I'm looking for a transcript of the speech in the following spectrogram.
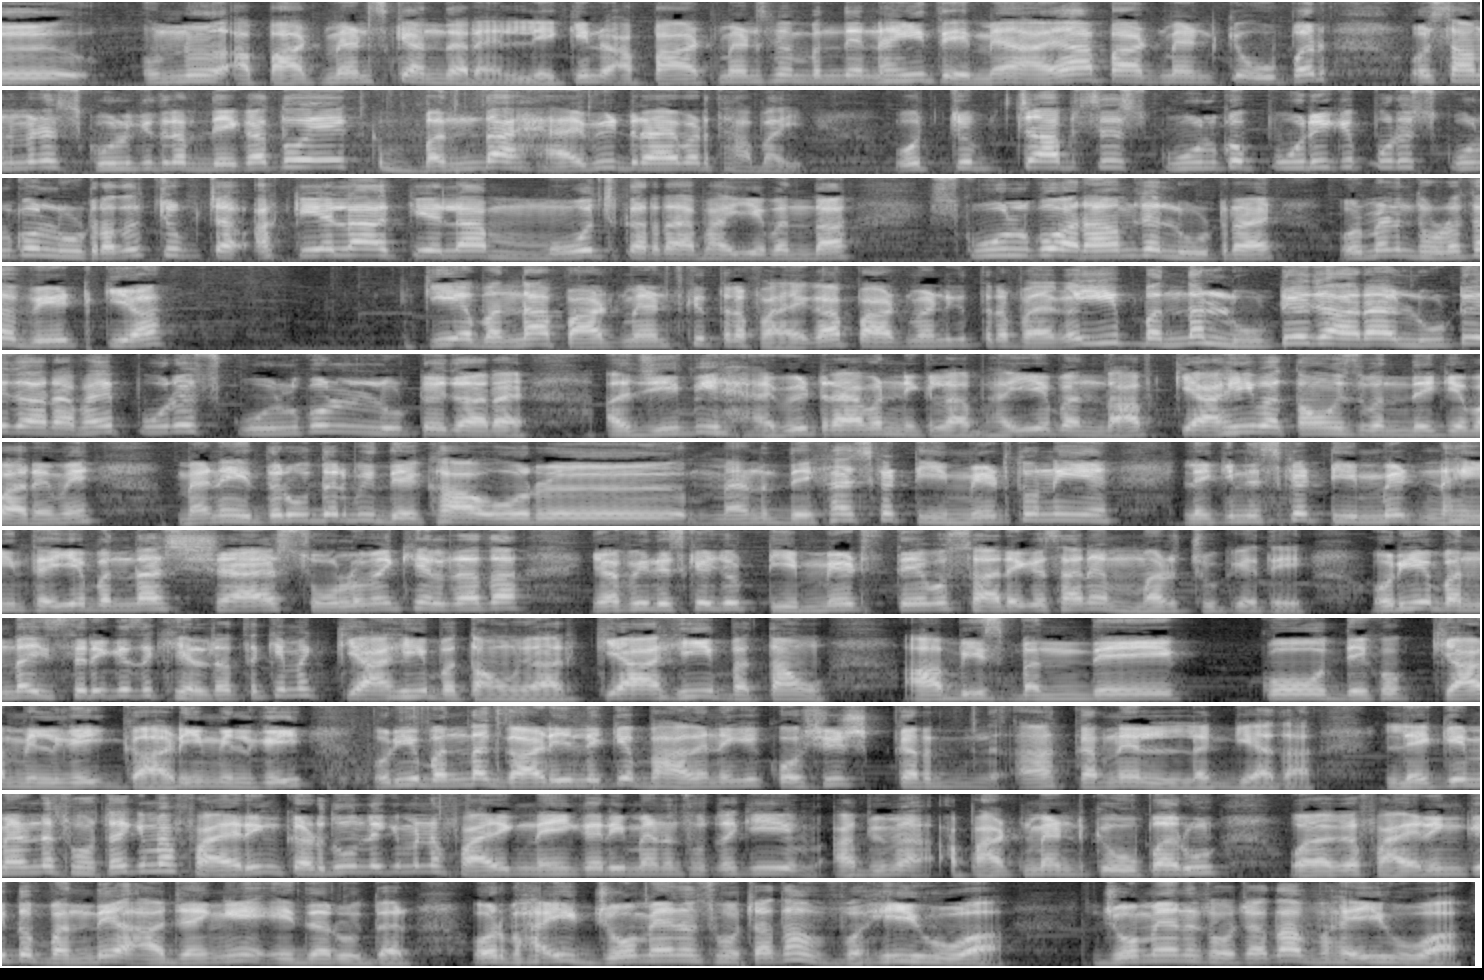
उन अपार्टमेंट्स के अंदर हैं। लेकिन अपार्टमेंट्स में बंदे नहीं थे। मैं आया अपार्टमेंट के ऊपर और सामने मैंने स्कूल की तरफ़ देखा तो एक बंदा हैवी ड्राइवर था भाई। वो चुपचाप से स्कूल को पूरे के पूरे स्कूल को लूट रहा था। चुपचाप अकेला अकेला मोज कर रहा है भाई ये बंदा। स्कूल को आराम से लूट रहा है। और मैंने थोड़ा सा वेट किया। कि ये बंदा अपार्टमेंट्स की तरफ़ आएगा अपार्टमेंट की तरफ़ आएगा। ये बंदा लूटे जा रहा है, लूटे जा रहा है, भाई। पूरे स्कूल को लूटे जा रहा है। अजीब ही हैवी ड्राइवर निकला भाई ये बंदा। अब क्या ही बताऊँ इस बंदे के बारे में। मैंने इधर उधर भी देखा और, मैंने देखा इसका टीममेट तो नहीं है, लेकिन इसके टीममेट नहीं थे। ये बंदा शायद सोलो में खेल रहा था, या फिर इसके जो टीममेट्स थे, वो सारे के सारे मर चुके थे। और ये बंदा इस तरीके से खेल रहा था कि मैं क्या ही बताऊँ यार, क्या ही बताऊँ। अब इस बंदे को देखो क्या मिल गई गाड़ी मिल गई और ये बंदा गाड़ी लेके भागने की कोशिश कर आ, करने लग गया था। लेकिन मैंने सोचा कि मैं फायरिंग कर दूँ लेकिन मैंने फायरिंग नहीं करी। मैंने सोचा कि अभी मैं अपार्टमेंट के ऊपर हूँ और अगर फायरिंग की तो बंदे आ जाएँगे इधर उधर और भाई जो मैंने सोचा था वही हुआ। जो मैंने सोचा था वही हुआ।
